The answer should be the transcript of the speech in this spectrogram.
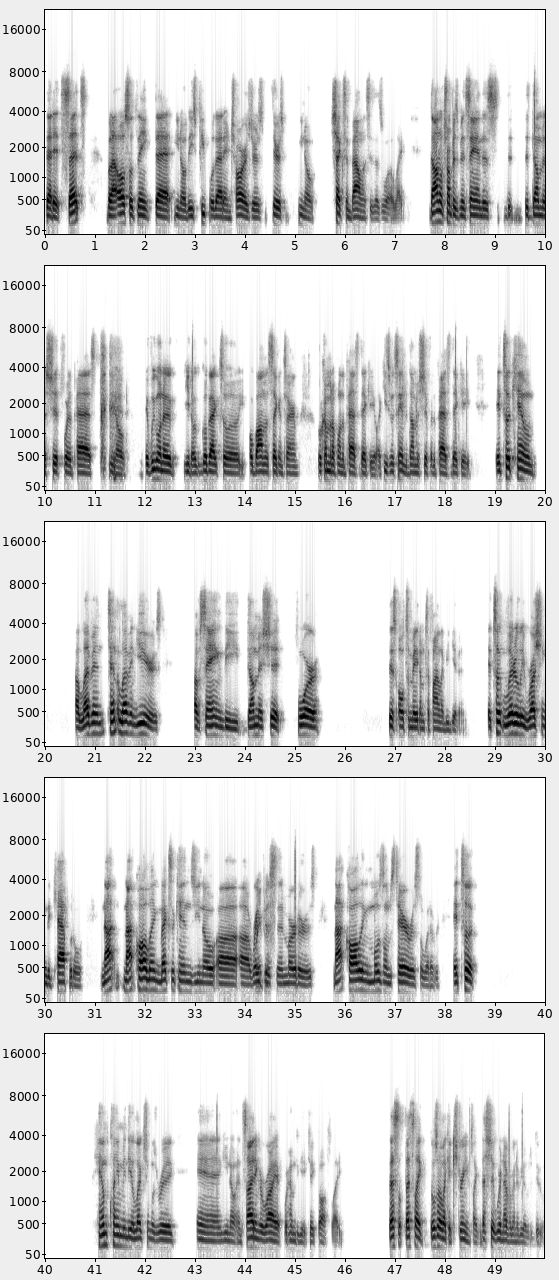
that it sets but i also think that you know these people that in charge there's there's you know checks and balances as well like donald trump has been saying this the, the dumbest shit for the past you know if we want to, you know, go back to Obama's second term, we're coming up on the past decade. Like he's been saying the dumbest shit for the past decade. It took him 11, 10, 11 years of saying the dumbest shit for this ultimatum to finally be given. It took literally rushing the Capitol, not not calling Mexicans, you know, uh, uh, rapists and murderers, not calling Muslims terrorists or whatever. It took him claiming the election was rigged and you know inciting a riot for him to get kicked off like that's that's like those are like extremes like that shit we're never going to be able to do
